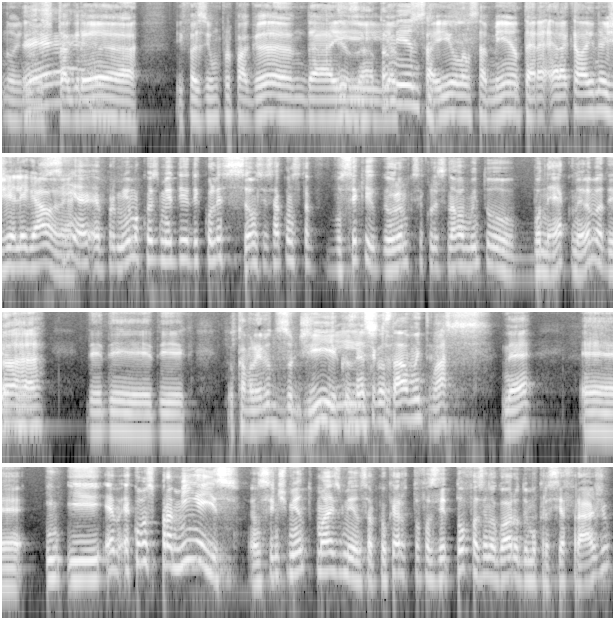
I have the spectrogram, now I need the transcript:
no, no é. Instagram e fazia um propaganda Exatamente. e saía o lançamento, era, era aquela energia legal, Sim, né? Sim, é, é, pra mim é uma coisa meio de, de coleção. Você sabe quando você, tá, você que. Eu lembro que você colecionava muito boneco, né? Lembra de, uh -huh. de, de, de, O Cavaleiro dos Zodíacos, né? Você gostava muito. Nossa. Né? É, e, e é, é, como se pra mim é isso. É um sentimento mais ou menos, sabe? Porque eu quero tô, fazer, tô fazendo agora o Democracia Frágil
